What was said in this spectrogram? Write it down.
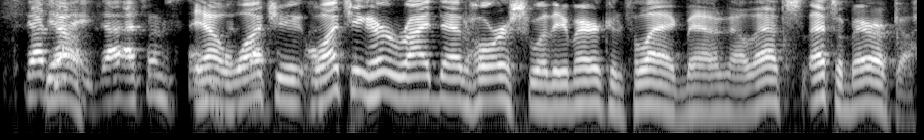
that's yeah. right. That's what I'm saying. Yeah, watching watching her ride that horse with the American flag, man. Now that's that's America.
